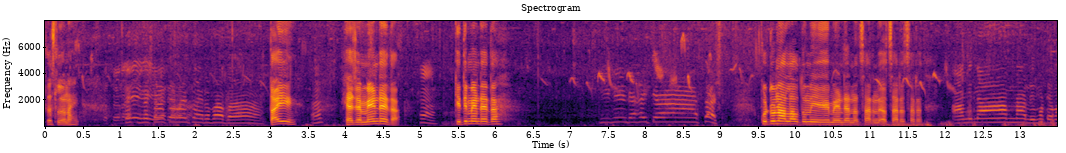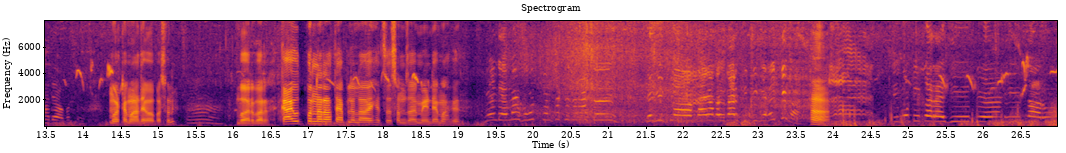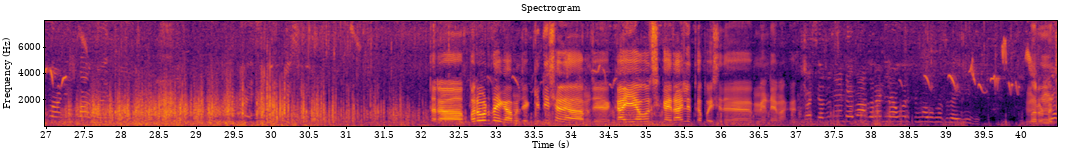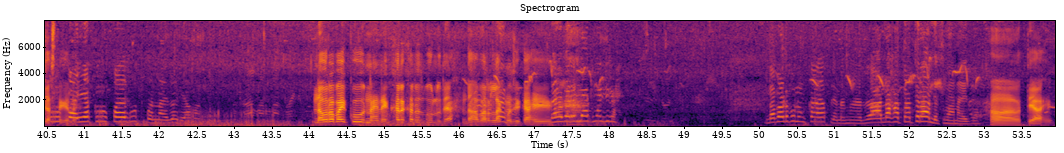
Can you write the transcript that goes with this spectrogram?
तसलं नाही. कसलं काय करायचं आहे रे बाबा ताई हा? ह्या ज्या मेंढ्या आहेत हा. किती मेंढ्या आहेत? ही मेंढ्या आहे त्या साठ. कुठून आलाव तुम्ही हे मेंढ्यांना चार चार चार? आम्ही लांब नाले मोठ्या महादेवापासून बरं बरं. काय उत्पन्न राहतं आपल्याला ह्याचं समजा मेंढ्या माग? मेंढ्या मागं उत्पन्न कशाचं राहतंय? त्याची त्या काय काय बारकी पिल्ली आहेत ते का? हां ती मोठी करायची ते आणि चारून पाणी पाजायचं. तर परवडतंय का? म्हणजे किती शाळा म्हणजे काय या वर्षी काय राहिलेत का पैसे मेंढ्या माग? मेंढ्या वर्षी मरूनच गाई गेली. मरूनच एक जास्त गेलं. रुपया एक रुपयाच उत्पन्न नाही झाली आम्हाला. नवरा बायको नाही नाही खरं खरंच बोलू द्या. दहा बारा लाख म्हणजे काय? दहा बारा लाख म्हणजे काय? लबाड बोलून काय आपल्याला मिळालं? आला हातात तर आलंच म्हणायचं. हा ते आहे.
